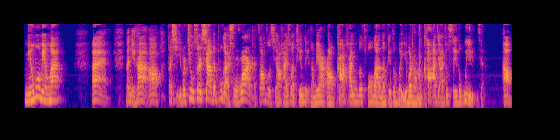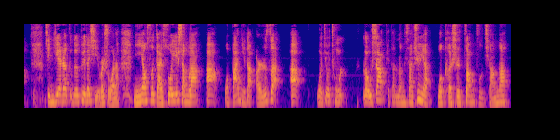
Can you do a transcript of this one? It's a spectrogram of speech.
明不明白？哎，那你看啊，他媳妇就事吓得不敢说话了。张子强还算挺给他面啊，咔咔用这床单子给他围巴上了，咔家就塞到柜里去啊。紧接着跟他对他媳妇说了：“你要是敢说一声了啊，我把你的儿子啊。”我就从楼上给他扔下去呀！我可是张子强啊！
